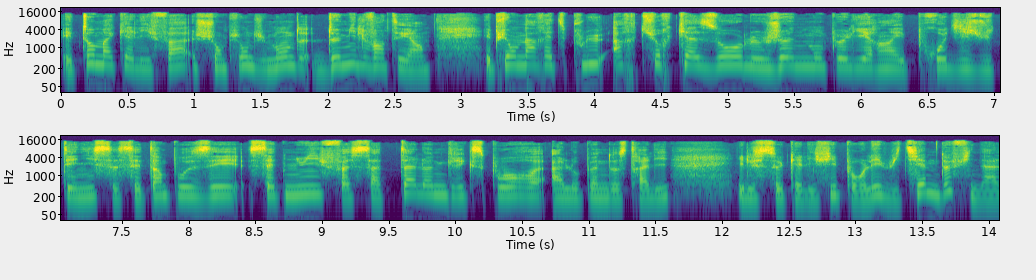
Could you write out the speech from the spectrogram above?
et Thomas Khalifa, champion du monde 2021. Et puis on n'arrête plus Arthur Cazot, le jeune Montpelliérain et prodige du tennis, s'est imposé cette nuit face à Talon Grigspur à l'Open d'Australie. Il se qualifie pour les huitièmes de finale.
